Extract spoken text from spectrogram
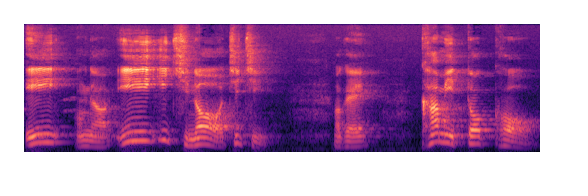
いい、いい位置の父。Okay? 神と子。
